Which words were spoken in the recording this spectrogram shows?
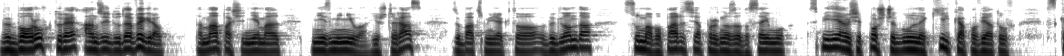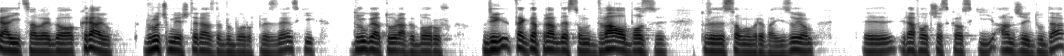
Wyborów, które Andrzej Duda wygrał. Ta mapa się niemal nie zmieniła. Jeszcze raz zobaczmy, jak to wygląda. Suma poparcia, prognoza do Sejmu. Zmieniają się poszczególne kilka powiatów w skali całego kraju. Wróćmy jeszcze raz do wyborów prezydenckich. Druga tura wyborów, gdzie tak naprawdę są dwa obozy, które ze sobą rywalizują. Y, Rafał Trzaskowski, Andrzej Duda.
